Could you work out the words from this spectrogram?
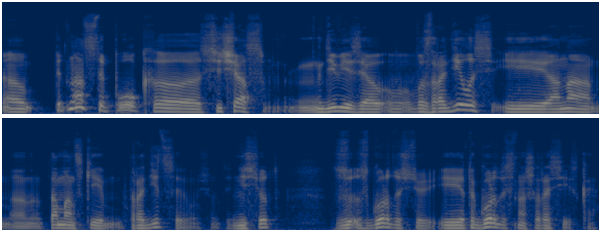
а, 15-й а, полк э, сейчас дивизия возродилась, и она э, таманские традиции в несет с гордостью, и это гордость наша российская.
